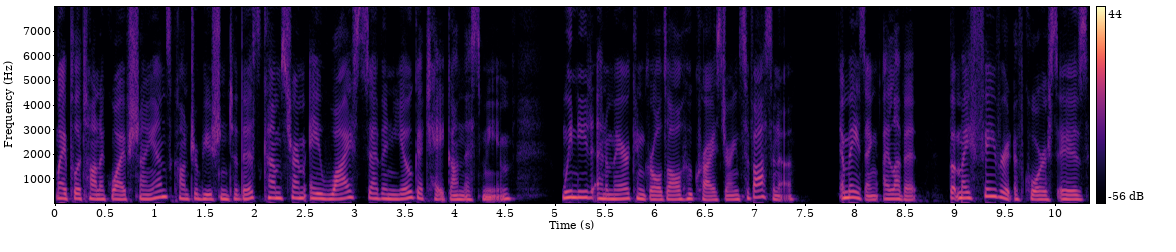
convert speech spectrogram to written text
My platonic wife Cheyenne's contribution to this comes from a Y7 yoga take on this meme. We need an American Girl doll who cries during Savasana. Amazing, I love it. But my favorite, of course, is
